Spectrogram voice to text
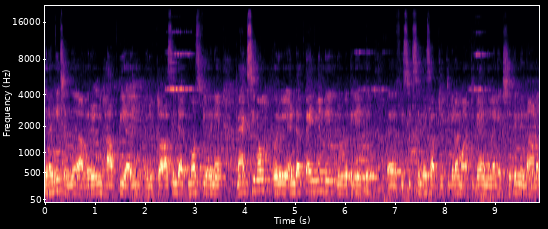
ഇറങ്ങിച്ചെന്ന് അവരും ഹാപ്പിയായി ഒരു ക്ലാസ്സിന്റെ അറ്റ്മോസ്ഫിയറിനെ മാക്സിമം ഒരു എന്റർടൈൻമെന്റ് രൂപത്തിലേക്ക് ഫിസിക്സിന്റെ സബ്ജക്റ്റുകളെ മാറ്റുക എന്നുള്ള ലക്ഷ്യത്തിൽ നിന്നാണ്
